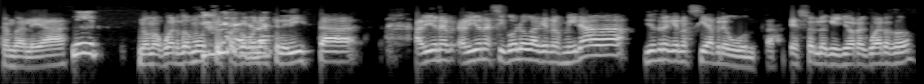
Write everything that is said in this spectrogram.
en realidad no me acuerdo mucho. Fue como una entrevista. Había una, había una psicóloga que nos miraba y otra que nos hacía preguntas. Eso es lo que yo recuerdo.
